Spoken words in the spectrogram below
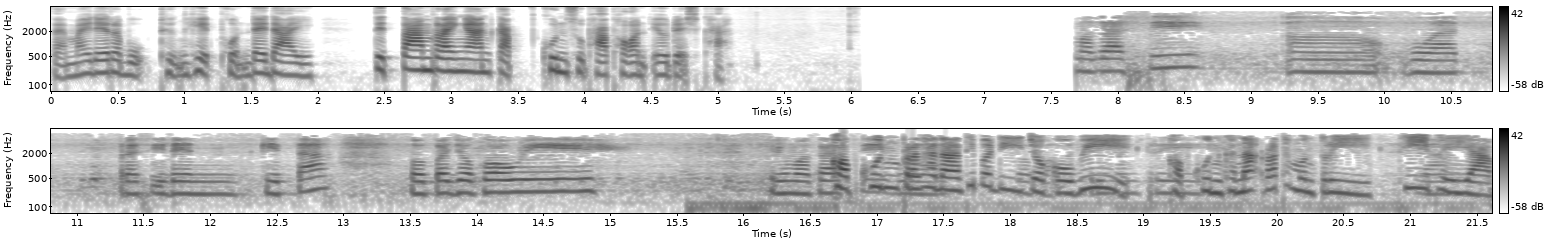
แต่ไม่ได้ระบุถึงเหตุผลใด ๆ ติดตามรายงานกับคุณสุภาพรเอลเดชค่ะ Terima kasih uh, buat Presiden kita, Bapak Jokowi. Terima kasih ขอบคุณ buat ประธานาธิบดีโจโกวี Bapak Menteri ขอบคุณคณะรัฐมนตรีที่พยายาม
